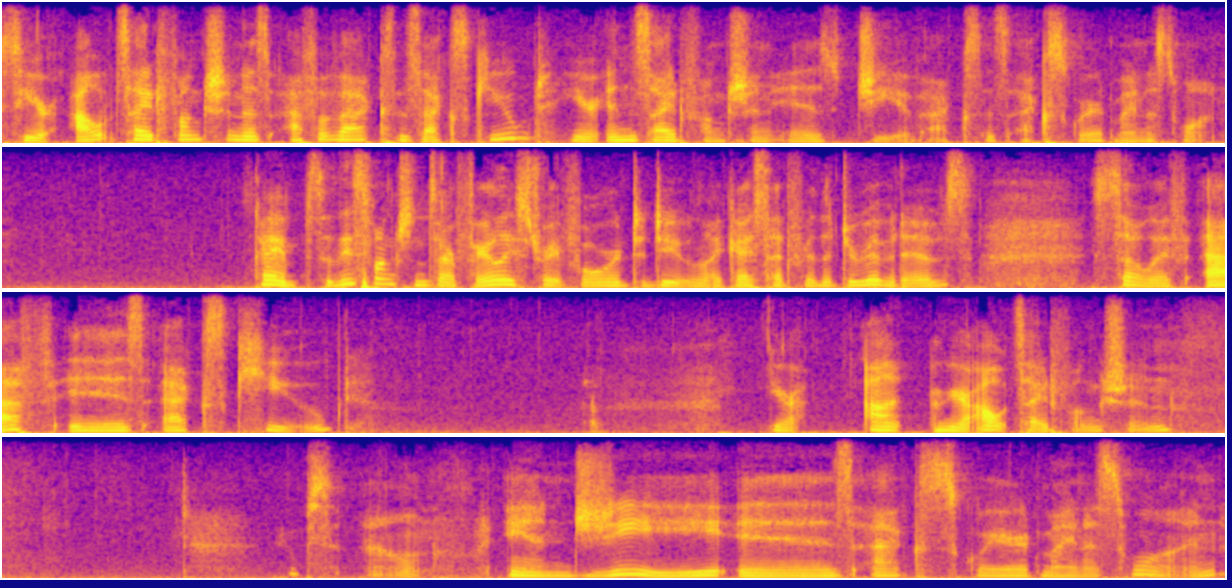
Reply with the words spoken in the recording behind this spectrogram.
So your outside function is f of x is x cubed. Your inside function is g of x is x squared minus 1. Okay, so these functions are fairly straightforward to do, like I said for the derivatives. So if f is x cubed, your, out, your outside function, oops, out, and g is x squared minus 1,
